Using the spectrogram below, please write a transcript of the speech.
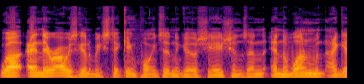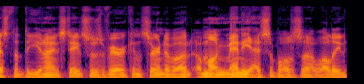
Well, and there are always going to be sticking points in negotiations, and, and the one I guess that the United States was very concerned about, among many, I suppose, uh, Waleed,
